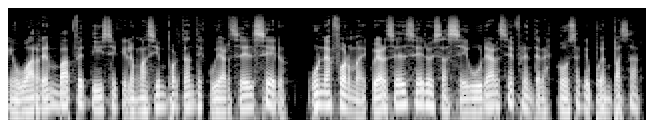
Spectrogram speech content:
que Warren Buffett dice que lo más importante es cuidarse del cero. Una forma de cuidarse del cero es asegurarse frente a las cosas que pueden pasar.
